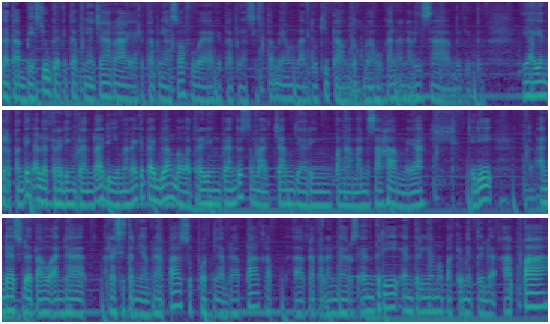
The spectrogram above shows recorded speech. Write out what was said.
database juga kita punya cara ya kita punya software kita punya sistem yang membantu kita untuk melakukan analisa begitu. Ya yang terpenting adalah trading plan tadi. Makanya kita bilang bahwa trading plan itu semacam jaring pengaman saham ya. Jadi anda sudah tahu Anda resistennya berapa, supportnya berapa, kap, uh, kapan Anda harus entry, entrynya mau pakai metode apa,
